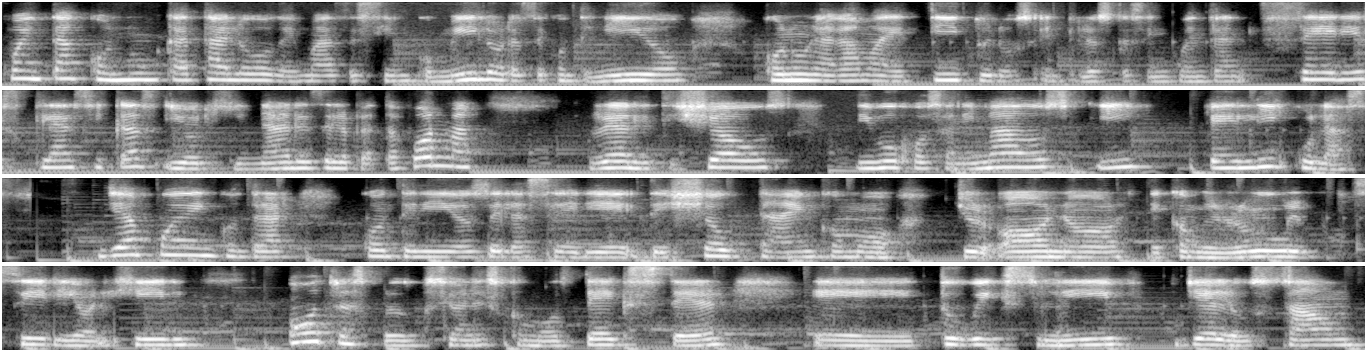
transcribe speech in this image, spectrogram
cuenta con un catálogo de más de 5.000 horas de contenido, con una gama de títulos entre los que se encuentran series clásicas y originales de la plataforma, reality shows, dibujos animados y películas ya puede encontrar contenidos de la serie de Showtime como Your Honor, The Coming Rule, City on Hill, otras producciones como Dexter, eh, Two Weeks to Live, Yellowstone,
